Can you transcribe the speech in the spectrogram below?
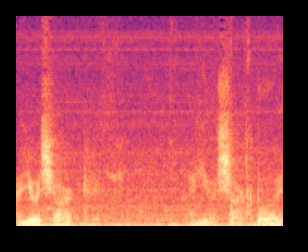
Are you a shark? Are you a shark boy?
